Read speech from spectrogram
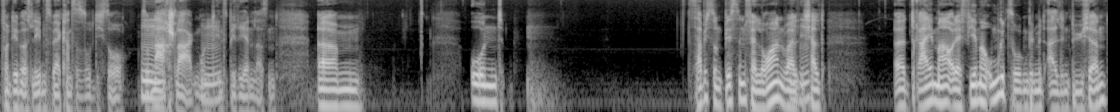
von dem das Lebenswerk kannst du so dich so, so nachschlagen und inspirieren lassen. Ähm, und das habe ich so ein bisschen verloren, weil ich halt äh, dreimal oder viermal umgezogen bin mit all den Büchern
